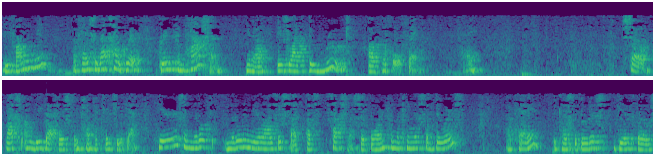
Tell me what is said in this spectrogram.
Are you following me? Okay, so that's how great, great compassion, you know, is like the root of the whole thing. Okay? So that's I'll read that verse from Chandrakirti again. Hearers and middle, middling realizers of suchness are born from the king of subduers Okay? Because the Buddhas give those,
